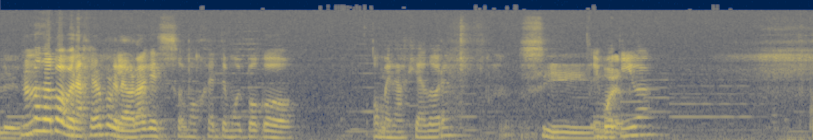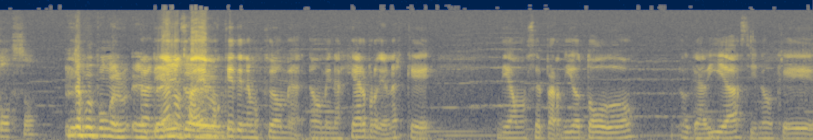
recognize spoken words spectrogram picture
le- No nos da para homenajear porque la verdad que somos gente muy poco homenajeadora, Sí, bueno. emotiva, coso. Después pongo el, En el realidad no sabemos de- qué tenemos que home- homenajear porque no es que, digamos, se perdió todo lo que había, sino que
